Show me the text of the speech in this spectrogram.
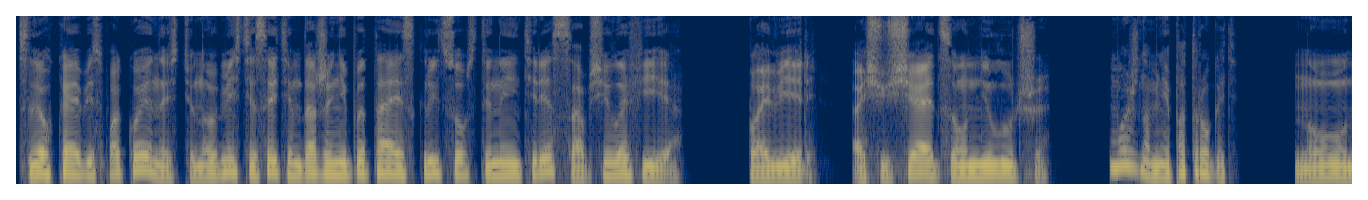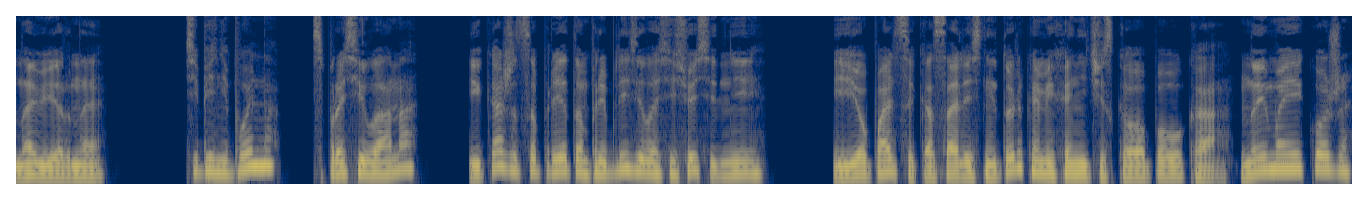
С легкой обеспокоенностью, но вместе с этим даже не пытаясь скрыть собственный интерес, сообщила Фия. Поверь, ощущается он не лучше. Можно мне потрогать? Ну, наверное. Тебе не больно? Спросила она, и, кажется, при этом приблизилась еще сильнее. Ее пальцы касались не только механического паука, но и моей кожи.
